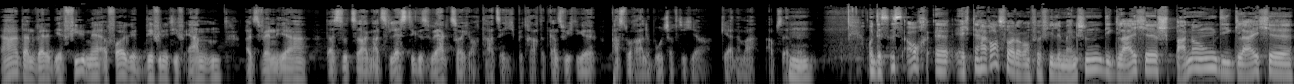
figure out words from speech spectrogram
ja, dann werdet ihr viel mehr Erfolge definitiv ernten, als wenn ihr das sozusagen als lästiges Werkzeug auch tatsächlich betrachtet. Ganz wichtige pastorale Botschaft, die ich ja gerne mal absende. Mhm. Und es ist auch äh, echt eine Herausforderung für viele Menschen, die gleiche Spannung, die gleiche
